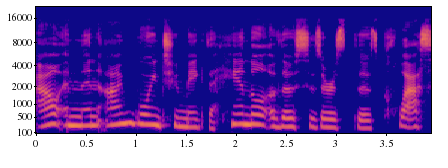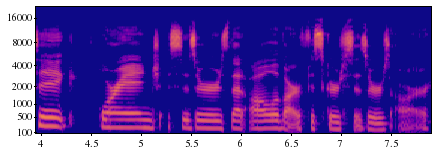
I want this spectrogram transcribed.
out. And then I'm going to make the handle of those scissors those classic orange scissors that all of our Fiskars scissors are.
